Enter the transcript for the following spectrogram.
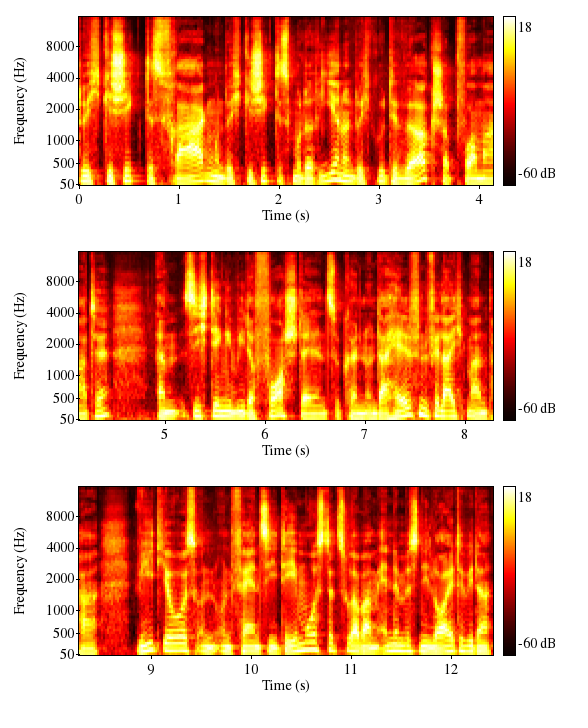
durch geschicktes Fragen und durch geschicktes Moderieren und durch gute Workshop-Formate, ähm, sich Dinge wieder vorstellen zu können. Und da helfen vielleicht mal ein paar Videos und, und fancy Demos dazu, aber am Ende müssen die Leute wieder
